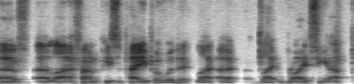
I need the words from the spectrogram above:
of uh, like I found a piece of paper with it, like uh, like writing up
